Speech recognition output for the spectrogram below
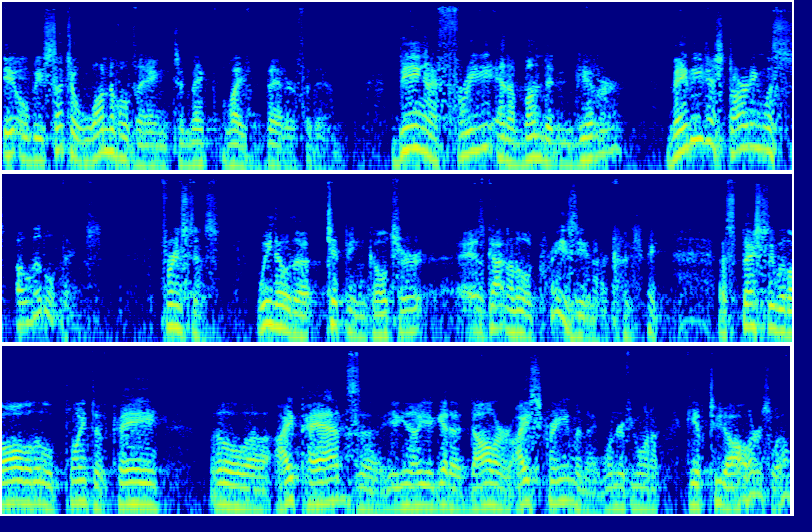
it will be such a wonderful thing to make life better for them being a free and abundant giver, maybe just starting with a little things. For instance, we know the tipping culture has gotten a little crazy in our country, especially with all the little point of pay little uh, iPads. Uh, you, you know, you get a dollar ice cream, and they wonder if you want to give two dollars. Well,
